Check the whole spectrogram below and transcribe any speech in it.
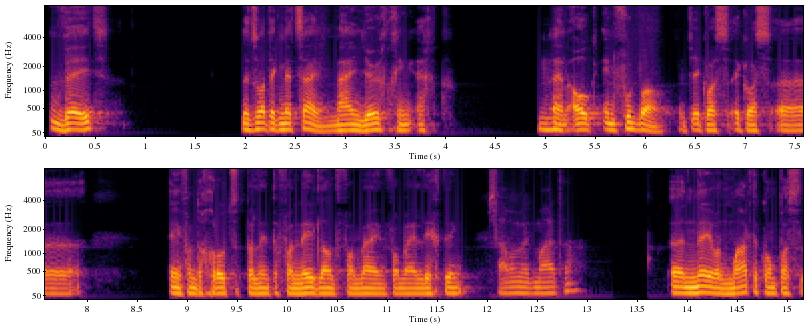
weet, dat is wat ik net zei, mijn jeugd ging echt. Mhm. En ook in voetbal. Weet je, ik was, ik was eh, een van de grootste talenten van Nederland, van mijn, van mijn lichting. Samen met Maarten. Eh, nee, want Maarten kwam pas,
